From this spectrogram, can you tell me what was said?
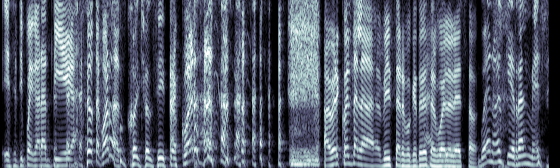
ese tipo de garantías. ¿No te acuerdas? Un colchoncito. ¿Te acuerdas? A ver, cuéntala, mister, porque tú eres el vuelo de eso. Bueno, es que realmente.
